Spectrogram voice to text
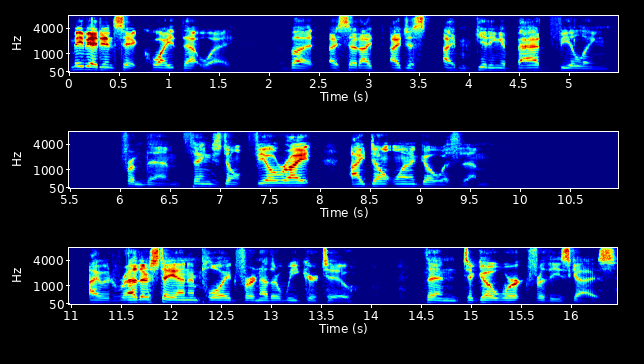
maybe I didn't say it quite that way, but I said I I just I'm getting a bad feeling from them. Things don't feel right. I don't want to go with them. I would rather stay unemployed for another week or two than to go work for these guys.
